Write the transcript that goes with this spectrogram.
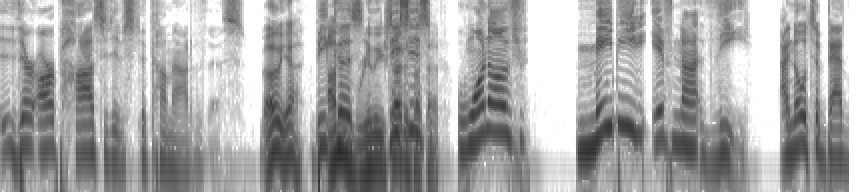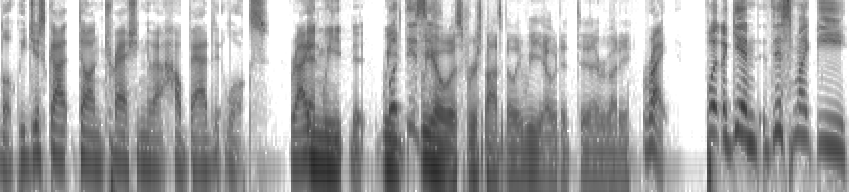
there are positives to come out of this Oh yeah, because I'm really excited this about is that. one of maybe, if not the. I know it's a bad look. We just got done trashing about how bad it looks, right? And we we we owe us responsibility. We owed it to everybody. right. But again, this might be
